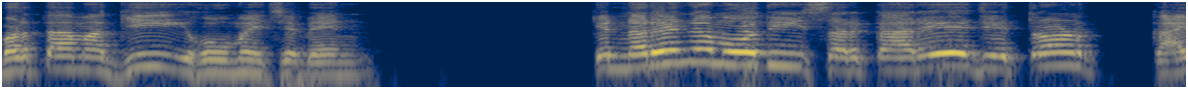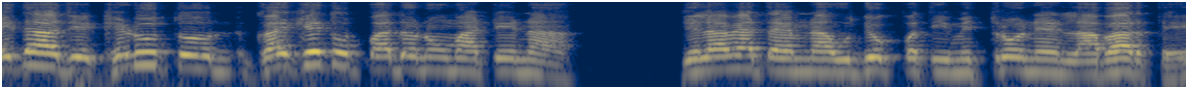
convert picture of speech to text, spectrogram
બળતામાં ઘી હોમે છે બેન. કે નરેન્દ્ર મોદી સરકારે જે ત્રણ કાયદા, જે ખેડૂત ખેત ઉત્પાદનો માટેના જે લાવ્યા હતા એમના ઉદ્યોગપતિ મિત્રોને લાભાર્થે,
